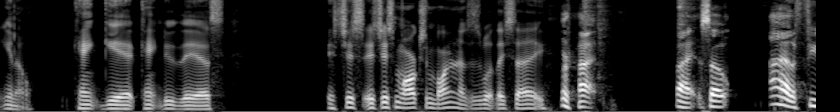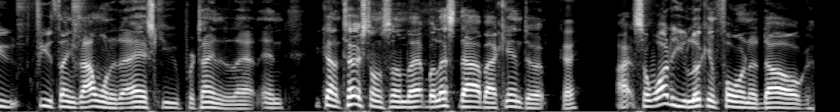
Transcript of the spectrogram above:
you know can't get, can't do this. It's just it's just marks and blinds is what they say. right, right. So I had a few few things I wanted to ask you pertaining to that, and you kind of touched on some of that, but let's dive back into it. Okay. All right. So what are you looking for in a dog?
